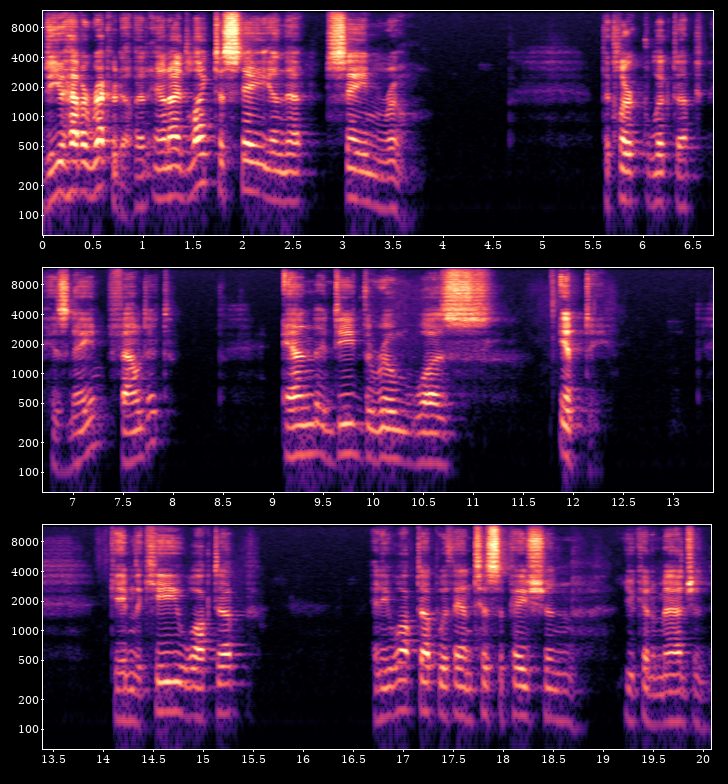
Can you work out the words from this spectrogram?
Do you have a record of it? And I'd like to stay in that same room. The clerk looked up his name, found it, and indeed the room was empty. Gave him the key, walked up, and he walked up with anticipation. You can imagine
